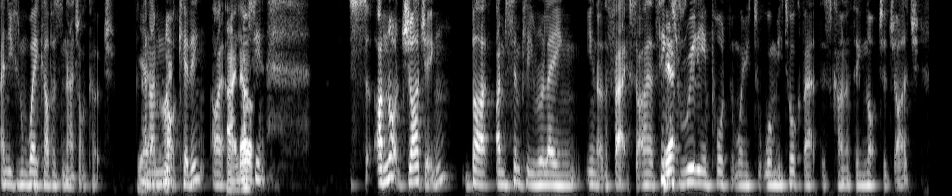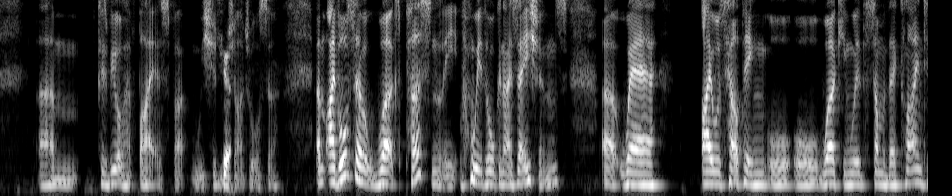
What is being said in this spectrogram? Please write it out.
and you can wake up as an agile coach. Yeah, and I'm not kidding. I, I know. I've seen, so I'm not judging, but I'm simply relaying, you know, the facts. So I think yeah. it's really important when we talk, when we talk about this kind of thing, not to judge, because um, we all have bias, but we shouldn't sure. judge. Also, um, I've also worked personally with organizations uh, where I was helping or, or, working with some of their client,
